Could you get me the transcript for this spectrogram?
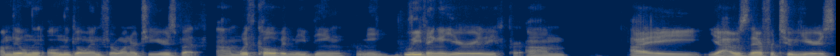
um, they only only go in for one or two years. But um, with COVID, me being me leaving a year early, um, I yeah, I was there for two years.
